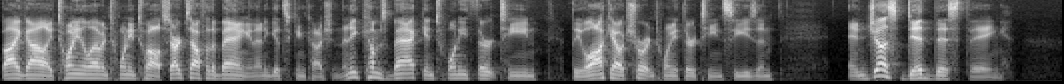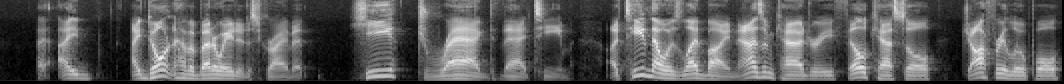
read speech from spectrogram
by golly, 2011, 2012 starts off with a bang, and then he gets a concussion. Then he comes back in 2013 the lockout short in 2013 season and just did this thing. I, I, I don't have a better way to describe it. He dragged that team. A team that was led by Nazem Kadri, Phil Kessel, Joffrey Lupul,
